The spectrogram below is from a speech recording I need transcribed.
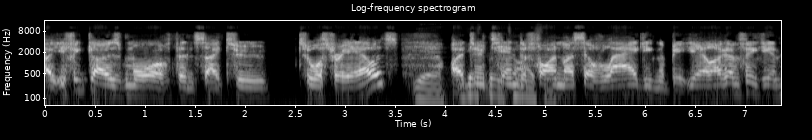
I if it goes more than say two two or three hours, Yeah, I do tend to find myself lagging a bit. Yeah, like I'm thinking,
